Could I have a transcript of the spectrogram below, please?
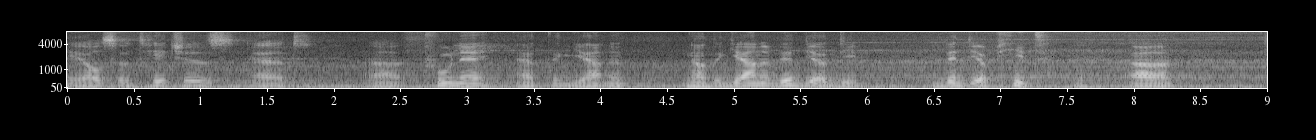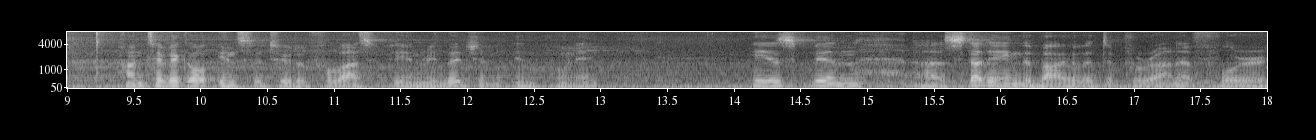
He also teaches at uh, Pune at the Jnana, no, the Jnana Vidya Deep, Vidyapith uh, Pontifical Institute of Philosophy and Religion in Pune. He has been uh, studying the Bhagavata Purana for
